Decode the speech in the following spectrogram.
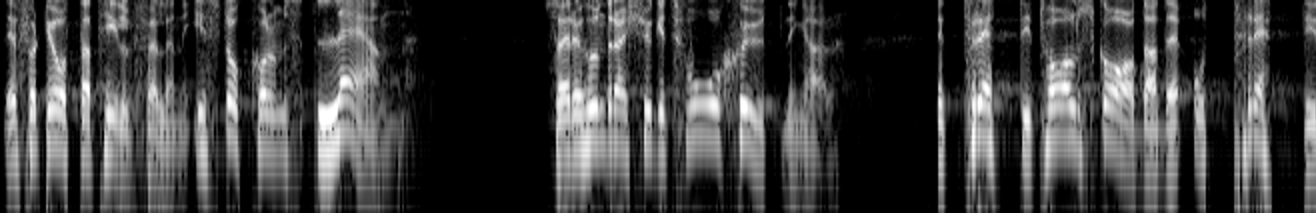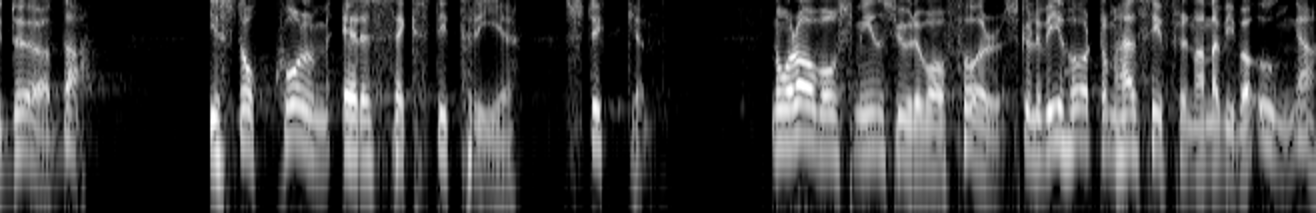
Det är 48 tillfällen. I Stockholms län så är det 122 skjutningar, ett 30-tal skadade och 30 döda. I Stockholm är det 63 stycken. Några av oss minns hur det var förr. Skulle vi hört de här siffrorna när vi var unga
